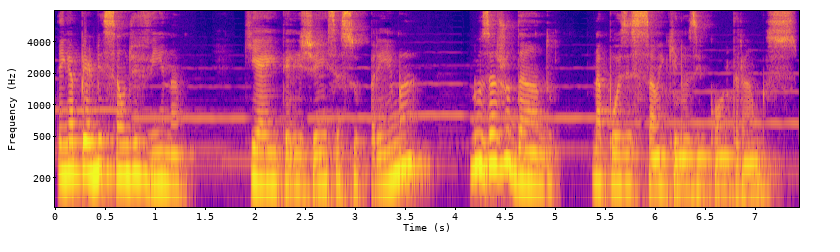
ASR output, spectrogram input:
tem a permissão divina, que é a inteligência suprema, nos ajudando na posição em que nos encontramos.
